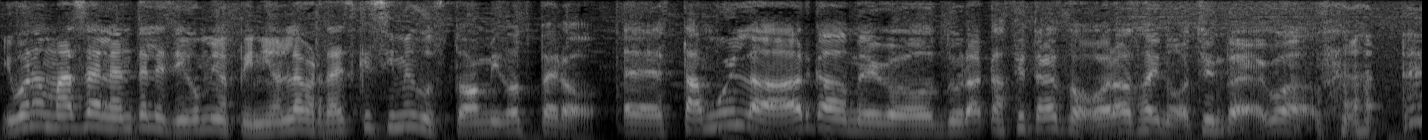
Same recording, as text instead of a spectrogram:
Y bueno, más adelante les digo mi opinión. La verdad es que sí me gustó, amigos, pero eh, está muy larga, amigos. Dura casi tres horas, hay noche aguas.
